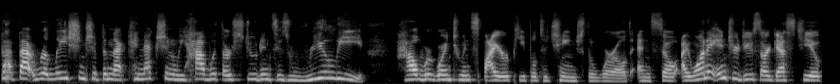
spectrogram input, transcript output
that that relationship and that connection we have with our students is really how we're going to inspire people to change the world. And so i want to introduce our guest to you.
